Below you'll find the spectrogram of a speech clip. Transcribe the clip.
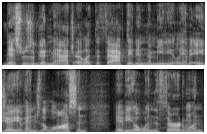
This was a good match. I like the fact they didn't immediately have AJ avenge the loss, and maybe he'll win the third one.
